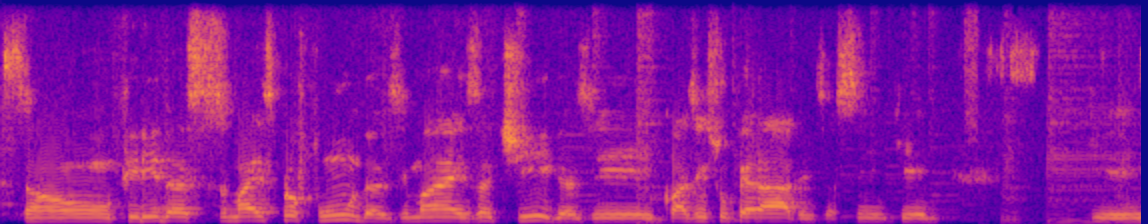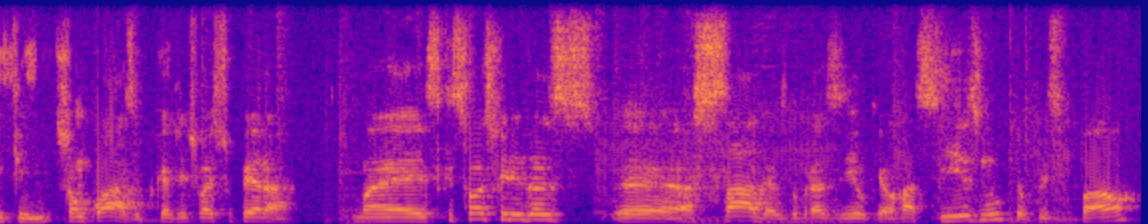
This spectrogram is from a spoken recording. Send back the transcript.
São feridas mais profundas e mais antigas e quase insuperáveis, assim, que que, enfim, são quase, porque a gente vai superar, mas que são as feridas, é, as sagas do Brasil, que é o racismo, que é o principal,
